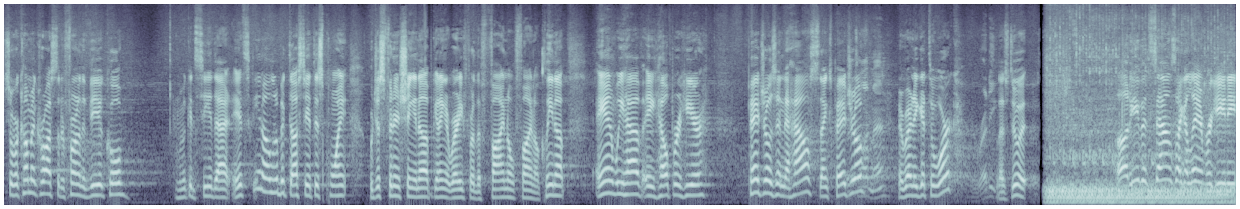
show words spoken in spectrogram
So we're coming across to the front of the vehicle. And we can see that it's, you know, a little bit dusty at this point. We're just finishing it up, getting it ready for the final, final cleanup. And we have a helper here. Pedro's in the house. Thanks, Pedro. Man? You ready to get to work? We're ready. Let's do it. Oh, it even sounds like a Lamborghini.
